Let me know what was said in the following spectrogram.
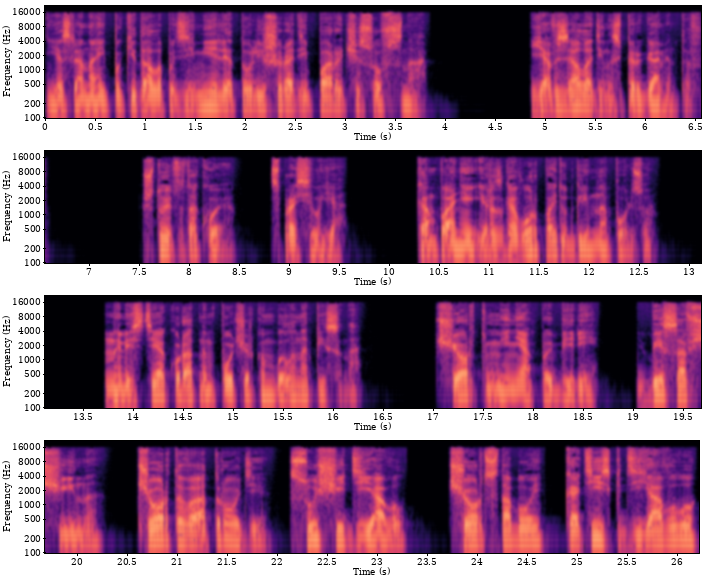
Если она и покидала подземелье, то лишь ради пары часов сна. Я взял один из пергаментов. «Что это такое?» — спросил я. Компания и разговор пойдут грим на пользу. На листе аккуратным почерком было написано «Черт меня побери! Бесовщина! Чертово отродье! Сущий дьявол! Черт с тобой! Катись к дьяволу!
